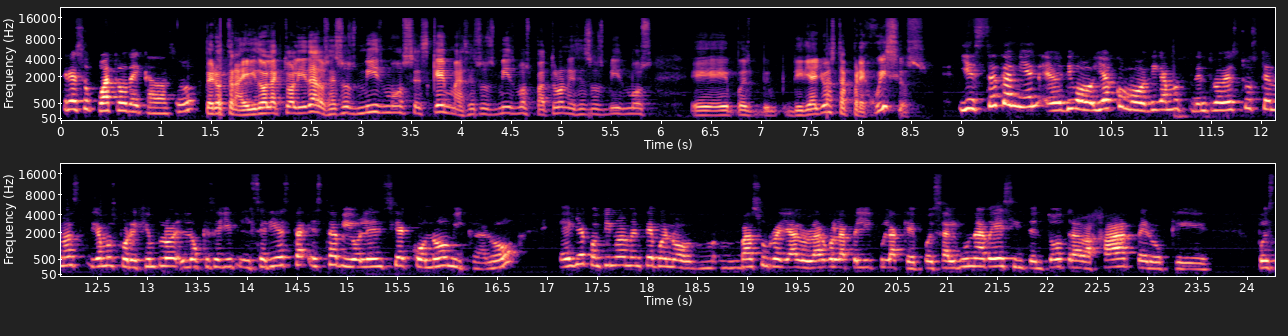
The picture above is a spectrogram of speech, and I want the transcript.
tres o cuatro décadas, ¿no? Pero traído a la actualidad, o sea, esos mismos esquemas, esos mismos patrones, esos mismos, eh, pues diría yo, hasta prejuicios. Y está también, eh, digo, ya como, digamos, dentro de estos temas, digamos, por ejemplo, lo que sería esta, esta violencia económica, ¿no? ella continuamente, bueno, va a subrayar a lo largo de la película que pues alguna vez intentó trabajar, pero que pues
